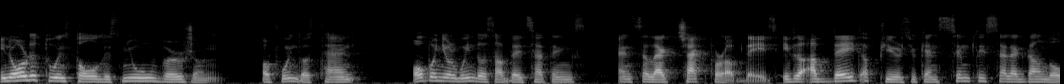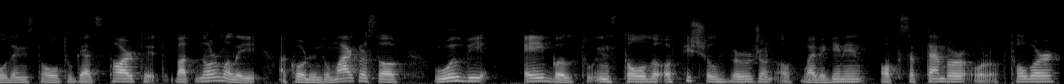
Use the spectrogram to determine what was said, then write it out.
In order to install this new version of Windows 10, open your Windows Update settings and select check for updates. If the update appears, you can simply select download and install to get started. But normally, according to Microsoft, we'll be able to install the official version of by beginning of September or October.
